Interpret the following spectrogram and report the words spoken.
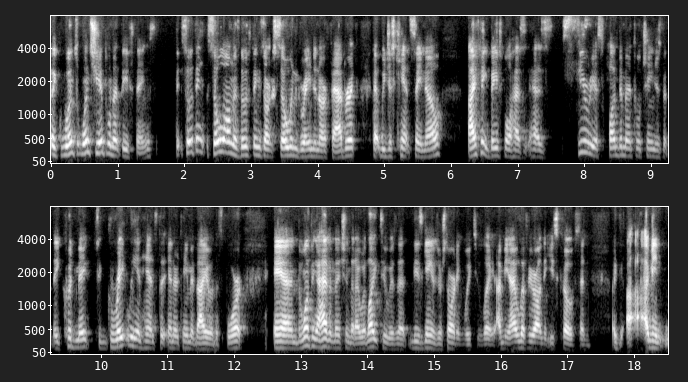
like once once you implement these things, so so long as those things aren't so ingrained in our fabric that we just can't say no. I think baseball has has serious fundamental changes that they could make to greatly enhance the entertainment value of the sport. And the one thing I haven't mentioned that I would like to is that these games are starting way too late. I mean, I live here on the East Coast, and like, I I mean,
